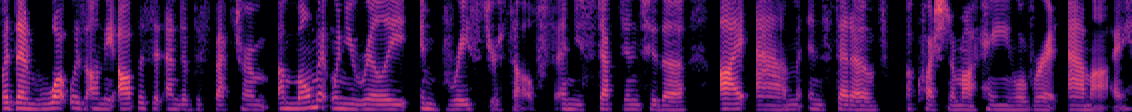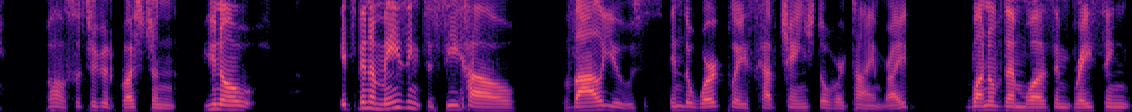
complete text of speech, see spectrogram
But then what was on the opposite end of the spectrum, a moment when you really embraced yourself and you stepped into the I am instead of a question mark hanging over it, am I? Oh, such a good question. You know, it's been amazing to see how values in the workplace have changed over time, right? One of them was embracing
